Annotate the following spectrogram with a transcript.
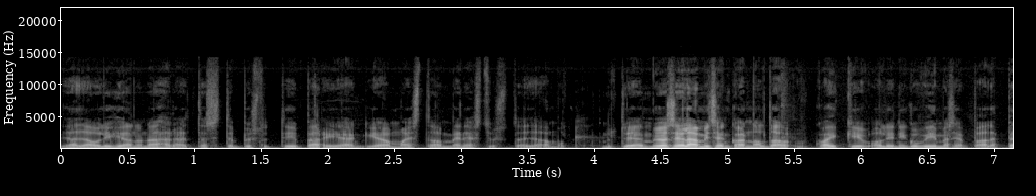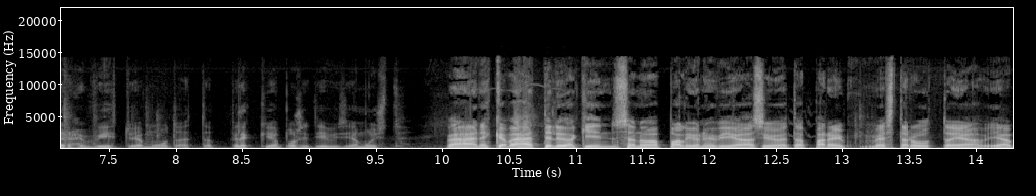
ja, ja, oli hieno nähdä, että sitten pystyttiin pärjäänkin ja maistaa menestystä. Ja, mutta, mutta myös elämisen kannalta kaikki oli niin kuin viimeisen päälle perhe viihtyä ja muuta, että pelkkiä positiivisia muistoja. Vähän ehkä vähättelyäkin sanoa paljon hyviä asioita, pari mestaruutta ja, ja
